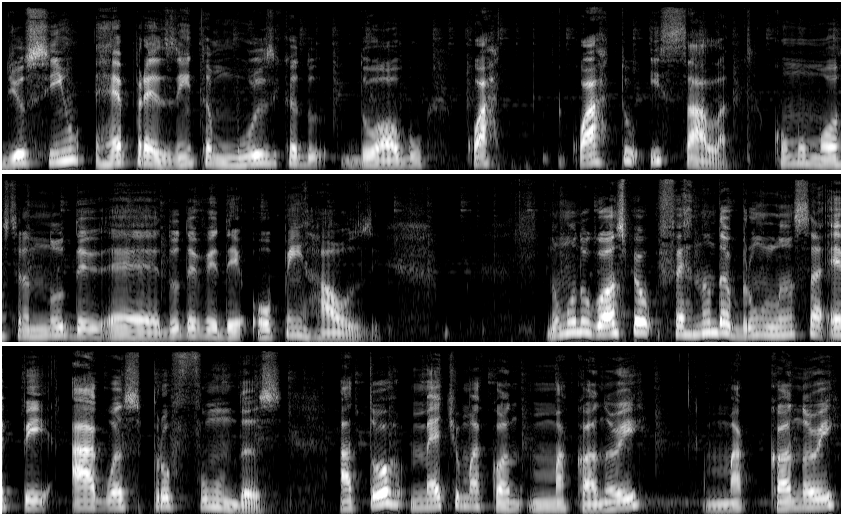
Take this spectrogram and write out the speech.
Dilcinho representa música do, do álbum Quarto, Quarto e Sala, como mostra no é, do DVD Open House. No mundo gospel, Fernanda Brum lança EP Águas Profundas. Ator Matthew McConaughey, McConaughey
